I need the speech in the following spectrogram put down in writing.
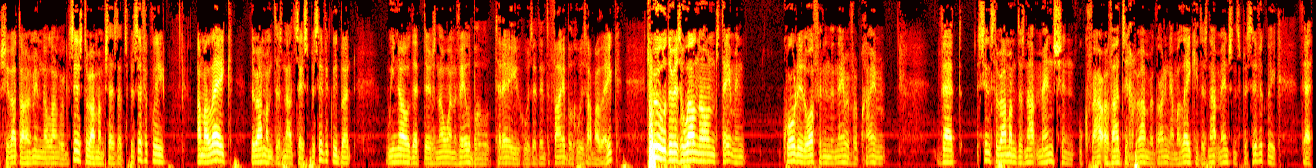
Shivat Amamim no longer exists. The Rambam says that specifically. Amalek, the Rambam does not say specifically, but we know that there's no one available today who is identifiable who is Amalek. True, there is a well-known statement quoted often in the name of Reb Chaim that since the Rambam does not mention Ukvar Avad Zichram regarding Amalek, he does not mention specifically that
